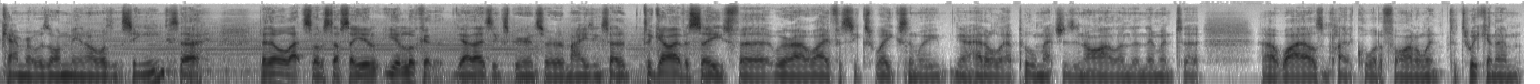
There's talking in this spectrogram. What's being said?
camera was on me and I wasn't singing. So. But all that sort of stuff. So you you look at you know those experiences are amazing. So to go overseas for we were away for six weeks and we you know had all our pool matches in Ireland and then went to uh, Wales and played a quarter final. Went to Twickenham.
